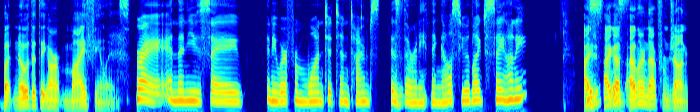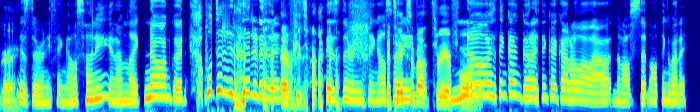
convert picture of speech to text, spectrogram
but know that they aren't my feelings. Right and then you say anywhere from 1 to 10 times is there anything else you would like to say honey is, I, I got is, I learned that from John Gray. Is there anything else, honey? And I'm like, no, I'm good. Well, did it, did it, did it. every time. Is there anything else? It honey? takes about three or four. No, I think I'm good. I think I got it all out, and then I'll sit and I'll think about it.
